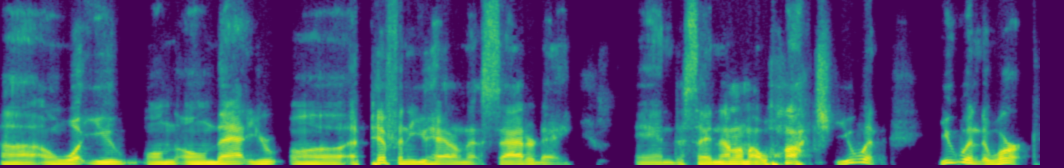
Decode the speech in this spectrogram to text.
uh, on what you on on that your uh, epiphany you had on that Saturday, and to say not on my watch, you went you went to work.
